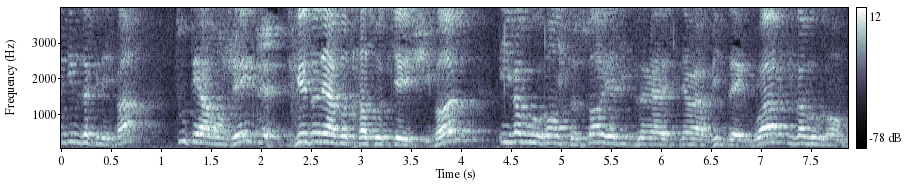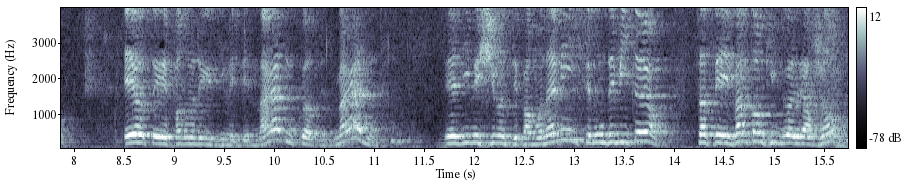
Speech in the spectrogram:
il dit, vous inquiétez pas, tout est arrangé, je l'ai donné à votre associé Shimon, il va vous rendre ce soir, il a dit que vous allez à la cinéma vite, vous allez le voir, il va vous rendre. Et au téléphone, il lui dit, mais t'es malade ou quoi? Vous êtes malade? Il a dit, mais Shimon, c'est pas mon ami, c'est mon débiteur. Ça fait 20 ans qu'il me doit de l'argent,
